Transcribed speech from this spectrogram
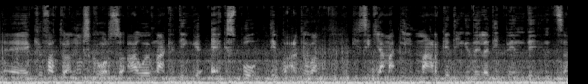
eh, che ho fatto l'anno scorso a Web Marketing Expo di Padova, che si chiama Il marketing della dipendenza,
